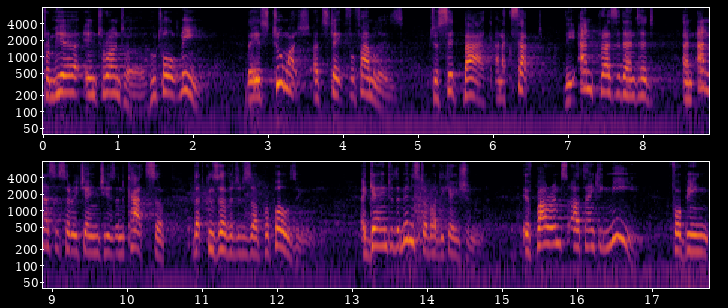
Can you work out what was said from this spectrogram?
from here in Toronto who told me there is too much at stake for families to sit back and accept the unprecedented and unnecessary changes and cuts uh, that Conservatives are proposing. Again, to the Minister of Education, if parents are thanking me for being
